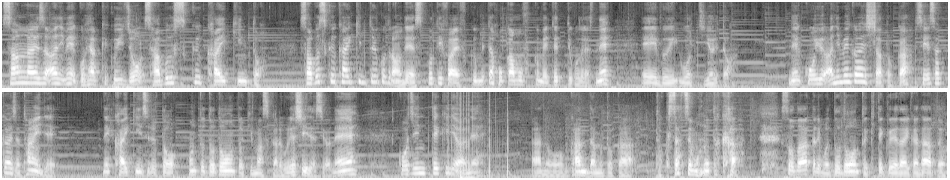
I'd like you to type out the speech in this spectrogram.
サンライズアニメ500曲以上サブスク解禁と。サブスク解禁ということなので、Spotify 含めた他も含めてってことですね。AV ウォッチよりと。ね、こういうアニメ会社とか制作会社単位で、ね、解禁すると、本当ドドーンときますから嬉しいですよね。個人的にはね、あのガンダムとか特撮ものとか そのあたりもドドーンと来てくれないかなと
